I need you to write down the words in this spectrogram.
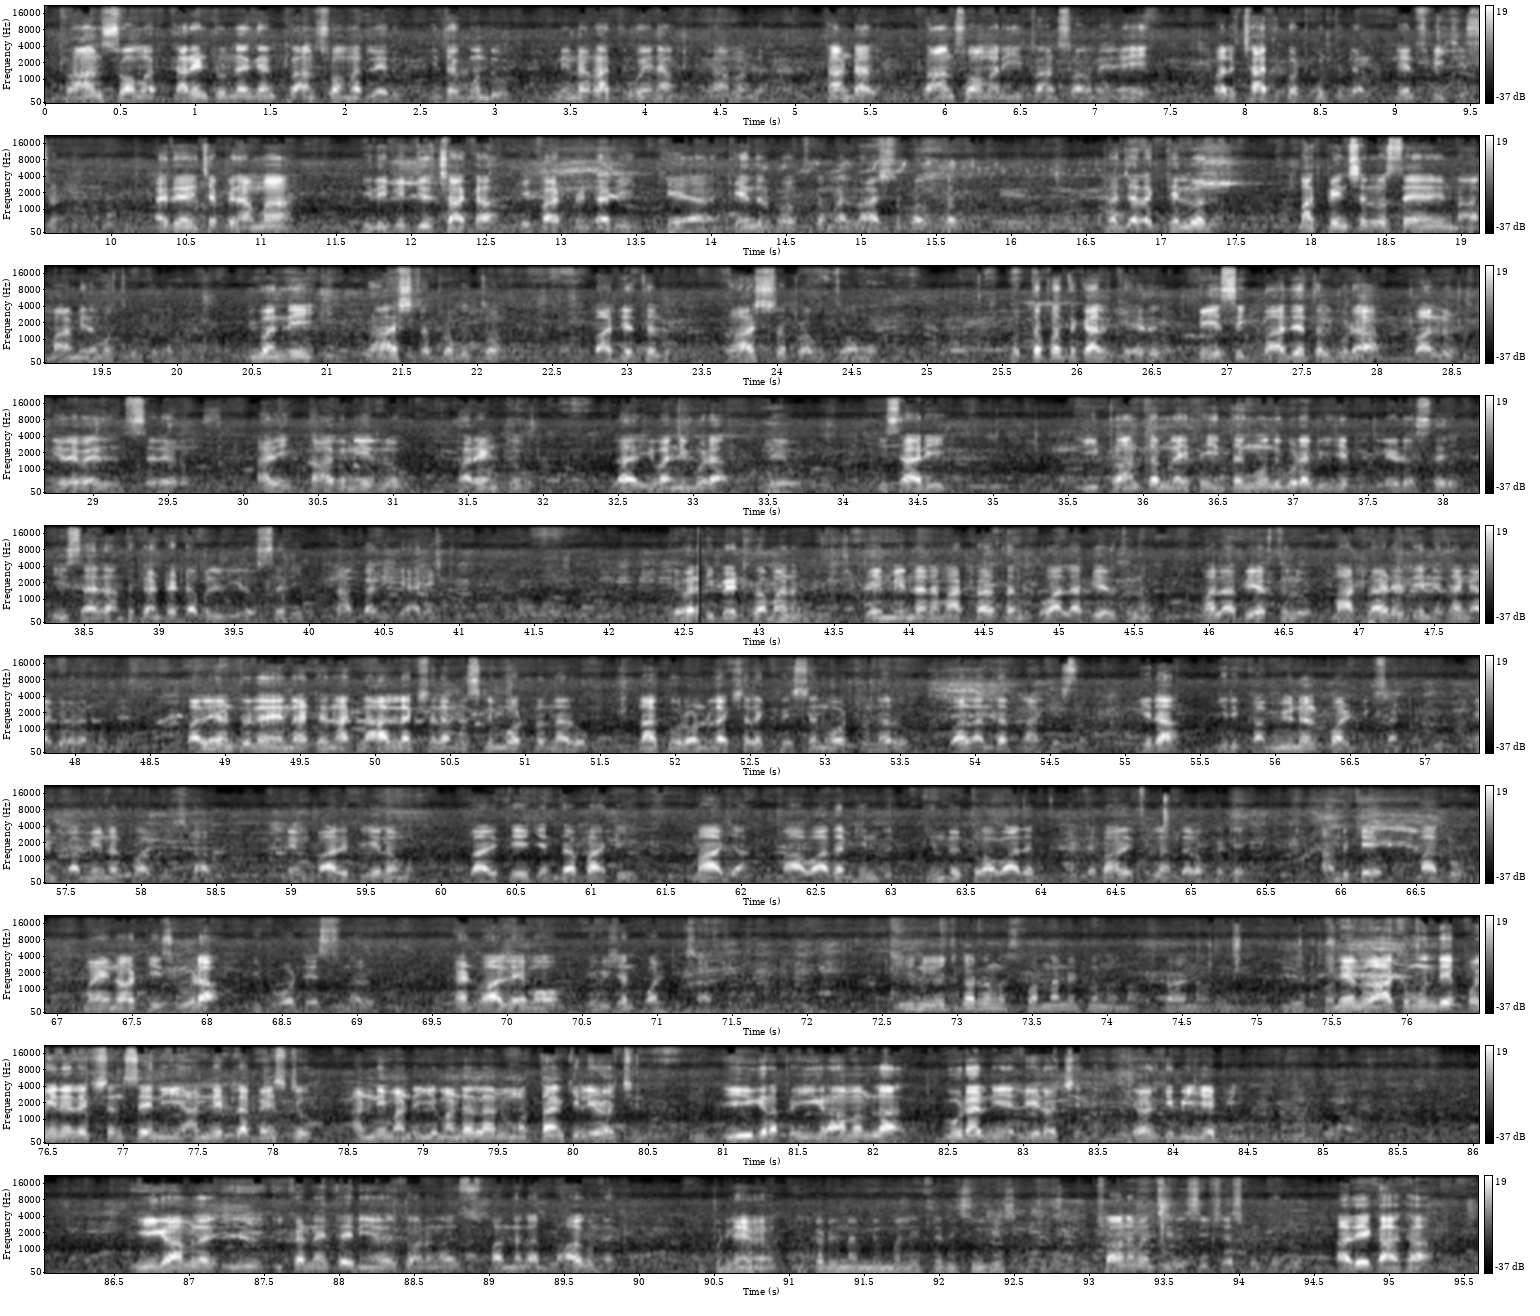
ట్రాన్స్ఫార్మర్ కరెంట్ ఉన్నది కానీ ట్రాన్స్ఫార్మర్ లేదు. ఇంతకుముందు నిన్న రాత్రి పోయిన గ్రామంలో తాండాల. ట్రాన్స్ఫార్మర్ ఈ ట్రాన్స్ఫార్మర్ అని వాళ్ళు ఛాతి కొట్టుకుంటున్నారు నేను స్పీచ్ ఇస్తుంటే. అయితే నేను చెప్పిన అమ్మ ఇది విద్యుత్ శాఖ డిపార్ట్మెంట్ అది కే కేంద్ర ప్రభుత్వం అది రాష్ట్ర ప్రభుత్వం. ప్రజలకు తెలియదు. మాకు పెన్షన్లు వస్తాయని మా మా మీద మొత్తుకుంటున్నారు. ఇవన్నీ రాష్ట్ర ప్రభుత్వం బాధ్యతలు. రాష్ట్ర ప్రభుత్వము కొత్త పథకాలకి ఏదో బేసిక్ బాధ్యతలు కూడా వాళ్ళు నెరవేర్చలేరు. అది తాగునీళ్ళు కరెంటు ఇవన్నీ కూడా లేవు. ఈసారి ఈ ప్రాంతంలో అయితే ఇంతకుముందు కూడా బీజేపీకి లీడ్ వస్తుంది. ఈసారి అంతకంటే డబుల్ లీడ్ వస్తుంది. నాకు అది గ్యారెంటీ ఎవరు డిబేట్ రమాను దేని మీద నన్ను మాట్లాడుతున్నందుకు వాళ్ళ అభ్యర్థులను వాళ్ళ అభ్యర్థులు మాట్లాడేది నిజంగా గౌరవం ఉండేది. వాళ్ళు ఏమంటున్నారు ఏంటంటే నాకు నాలుగు లక్షల ముస్లిం ఓట్లు ఉన్నారు నాకు రెండు లక్షల క్రిస్టియన్ ఓట్లు ఉన్నారు వాళ్ళందరూ నాకు ఇస్తారు. ఇదా ఇది కమ్యూనల్ పాలిటిక్స్ అంటారు మేము కమ్యూనల్ పాలిటిక్స్ కాదు. మేము భారతీయులము భారతీయ జనతా పార్టీ మా జా మా వాదం హిందూ హిందుత్వ వాదం అంటే భారతీయులందరూ ఒకటే అందుకే మాకు మైనార్టీస్ కూడా ఇటు ఓటేస్తున్నారు. అండ్ వాళ్ళేమో డివిజన్ పాలిటిక్స్ ఆడుతున్నారు. ఈ నియోజకవర్గంలో స్పందన ఎట్లుందన్న నేను రాకముందే పోయిన ఎలక్షన్సే నీ అన్నిట్లో బెస్ట్. అన్ని మండ ఈ మండలాన్ని మొత్తానికి లీడ్ వచ్చింది. ఈ గ్ర ఈ గ్రామంలో కూడా లీడ్ వచ్చింది. ఎవరికి? బీజేపీ. ఈ గ్రామంలో ఈ ఇక్కడనైతే నియోజకవర్గంలో స్పందన బాగున్నది. ఇప్పుడు మేము- ఇక్కడ ఉన్న మిమ్మల్ని ఎట్లా రిసీవ్ చేసుకుంటారు సార్? చాలా మంచి రిసీవ్ చేసుకుంటున్నారు అదే కాక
